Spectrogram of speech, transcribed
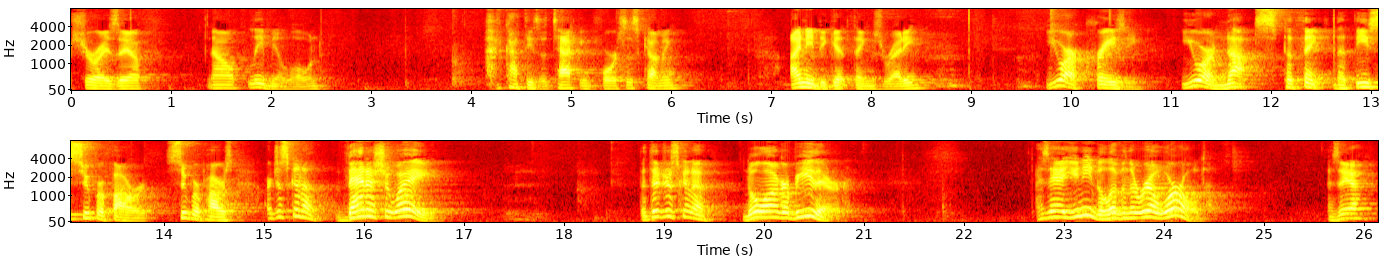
sure, Isaiah. Now leave me alone. I've got these attacking forces coming. I need to get things ready. You are crazy. You are nuts to think that these superpower, superpowers are just going to vanish away. That they're just going to no longer be there. Isaiah, you need to live in the real world. Isaiah,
